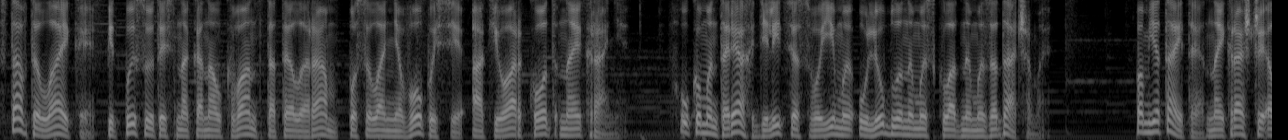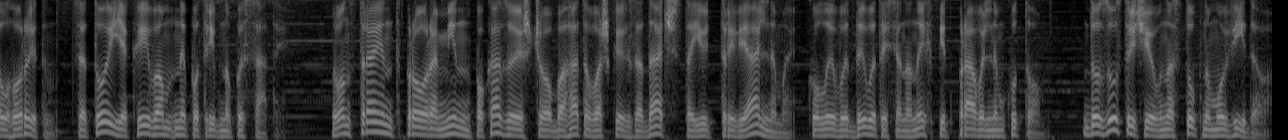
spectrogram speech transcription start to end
Ставте лайки, підписуйтесь на канал Квант та Телерам, посилання в описі, а QR-код на екрані. У коментарях діліться своїми улюбленими складними задачами. Пам'ятайте, найкращий алгоритм це той, який вам не потрібно писати. Constraint Programming показує, що багато важких задач стають тривіальними, коли ви дивитеся на них під правильним кутом. До зустрічі в наступному відео.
